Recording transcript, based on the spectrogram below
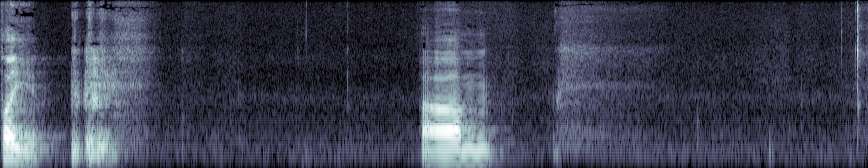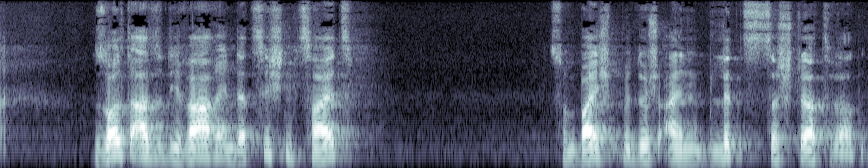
طيب ähm, sollte also die Ware in der Zwischenzeit zum Beispiel durch einen Blitz zerstört werden,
